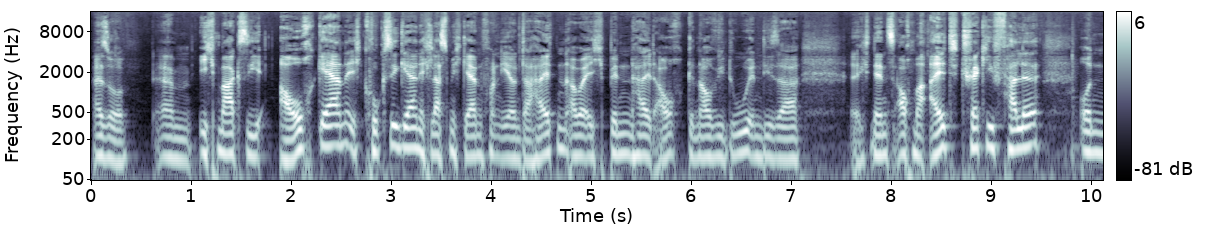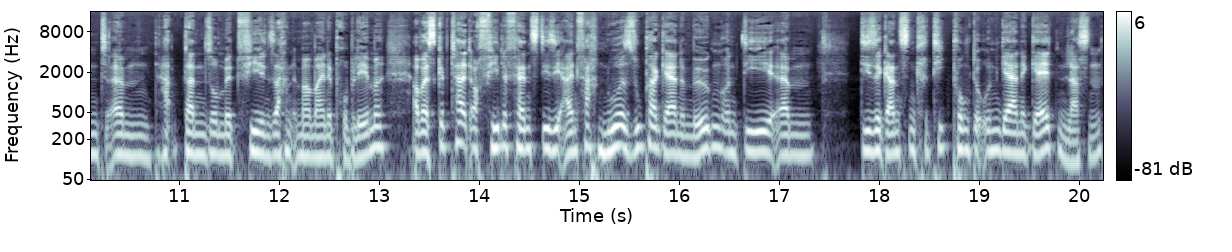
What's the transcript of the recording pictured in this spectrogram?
Also ähm, ich mag sie auch gerne, ich gucke sie gerne, ich lasse mich gerne von ihr unterhalten, aber ich bin halt auch genau wie du in dieser, äh, ich nenne es auch mal Alt-Tracky-Falle und ähm, habe dann so mit vielen Sachen immer meine Probleme. Aber es gibt halt auch viele Fans, die sie einfach nur super gerne mögen und die ähm, diese ganzen Kritikpunkte ungerne gelten lassen.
